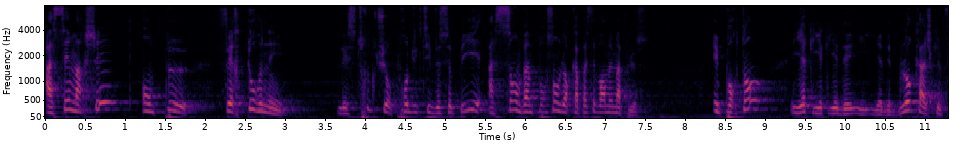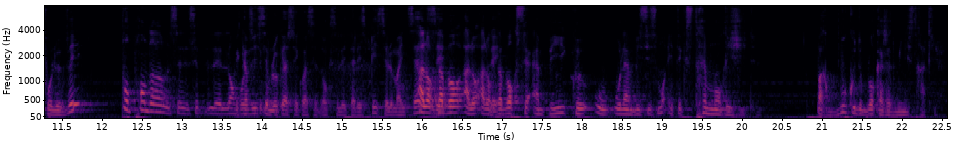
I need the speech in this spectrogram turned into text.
à ces marchés, on peut faire tourner les structures productives de ce pays à 120% de leur capacité, voire même à plus. Et pourtant, il y a, il y a, des, il y a des blocages qu'il faut lever pour prendre l'envoi. Mais quand vous dites ces blocages, c'est quoi? C'est donc c'est l'état d'esprit, c'est le mindset. Alors d'abord, alors, alors d'abord, c'est un pays que, où, où l'investissement est extrêmement rigide, par beaucoup de blocages administratifs.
